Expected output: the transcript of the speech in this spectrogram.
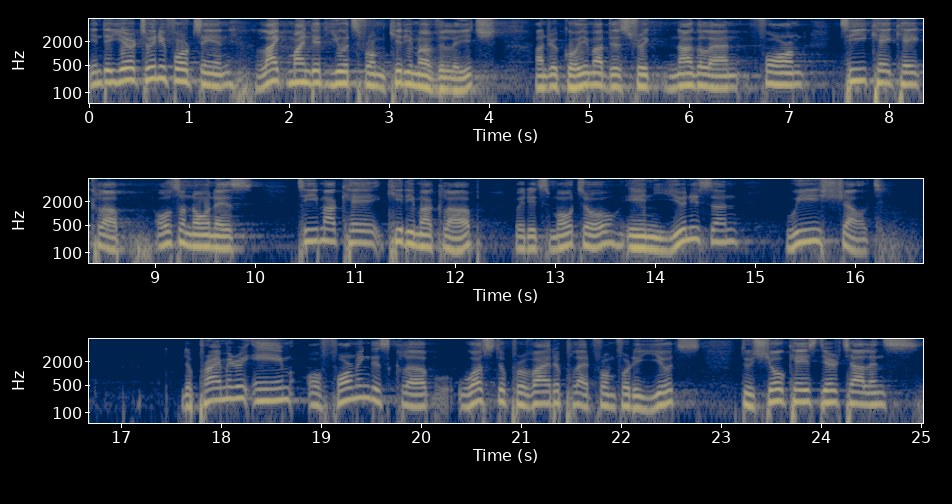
In the year 2014, like-minded youths from Kidima village under Kohima district, Nagaland, formed TKK Club, also known as Tima K Kidima Club, with its motto, In Unison We Shalt. The primary aim of forming this club was to provide a platform for the youths to showcase their talents,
